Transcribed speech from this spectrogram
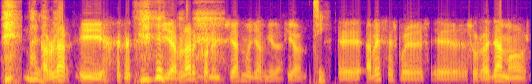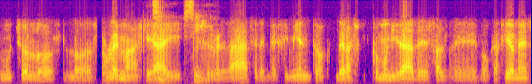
hablar y, y, hablar con entusiasmo y admiración. Sí. Eh, a veces, pues, eh, subrayamos mucho los, los problemas que hay, pues es verdad, el envejecimiento de las comunidades, falta de vocaciones,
